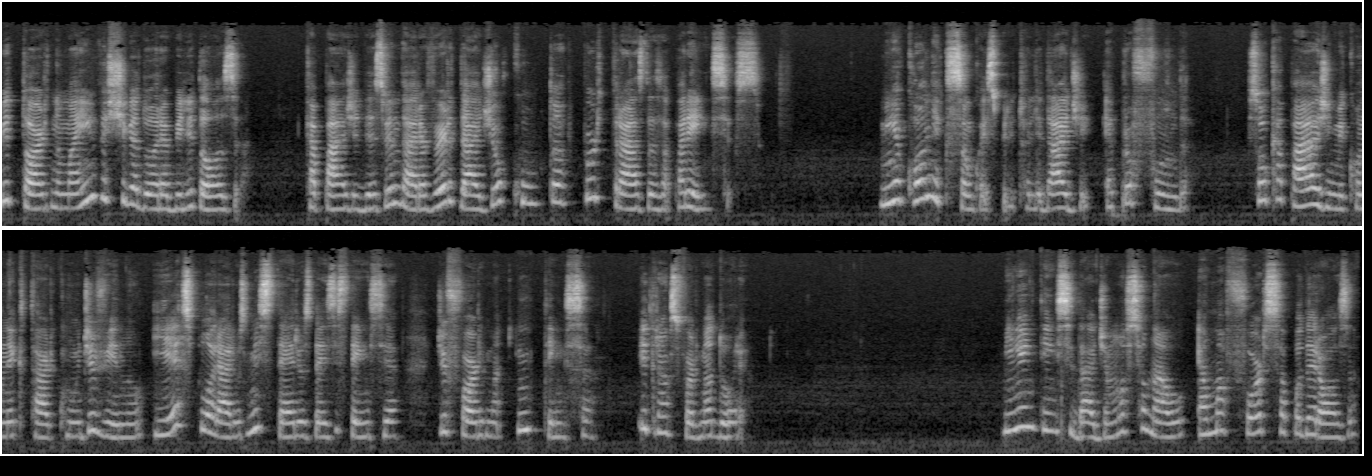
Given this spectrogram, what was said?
me torna uma investigadora habilidosa, capaz de desvendar a verdade oculta por trás das aparências. Minha conexão com a espiritualidade é profunda. Sou capaz de me conectar com o divino e explorar os mistérios da existência de forma intensa e transformadora. Minha intensidade emocional é uma força poderosa,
